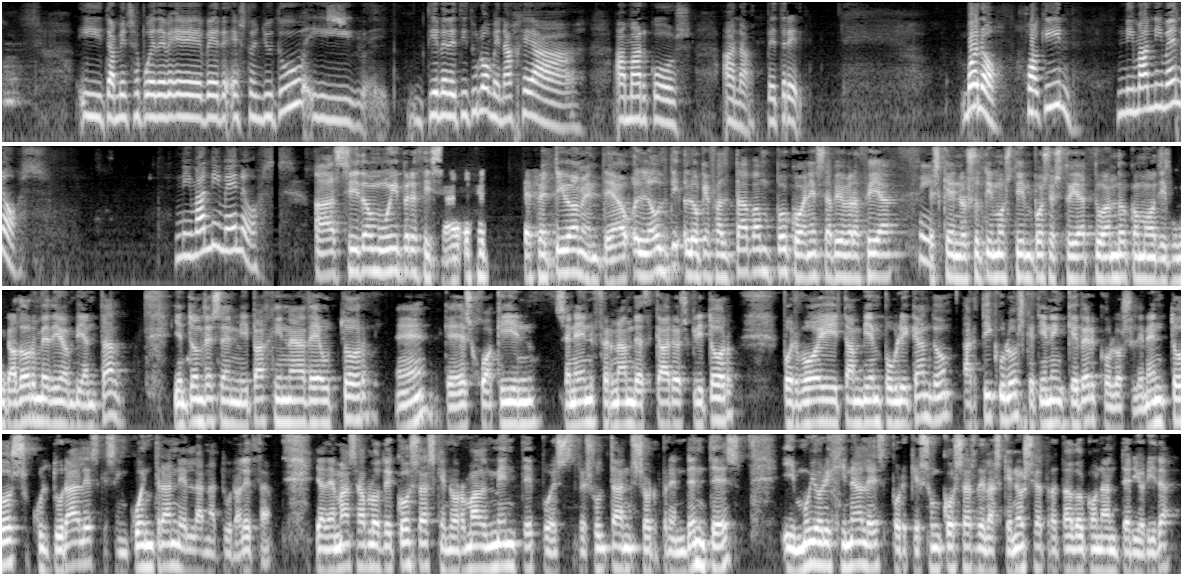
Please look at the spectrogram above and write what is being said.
y también se puede ver esto en YouTube y tiene de título homenaje a, a Marcos Ana Petrel. Bueno, Joaquín, ni más ni menos. Ni más ni menos. Ha sido muy precisa. Efectivamente, lo que faltaba un poco en esa biografía es que en los últimos tiempos estoy actuando como divulgador medioambiental. Y entonces en mi página de autor, ¿eh? que es Joaquín Senén Fernández Caro, escritor, pues voy también publicando artículos que tienen que ver con los elementos culturales que se encuentran en la naturaleza. Y además hablo de cosas que normalmente pues resultan sorprendentes y muy originales porque son cosas de las que no se ha tratado con anterioridad.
